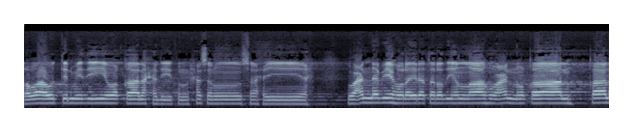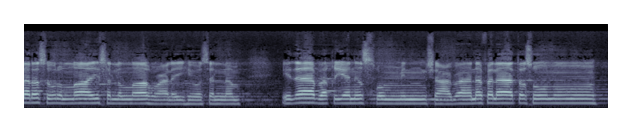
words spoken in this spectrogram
رواه الترمذي وقال حديث حسن صحيح. وعن أبي هريرة رضي الله عنه قال قال رسول الله صلى الله عليه وسلم إذا بقي نصف من شعبان فلا تصوموا.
